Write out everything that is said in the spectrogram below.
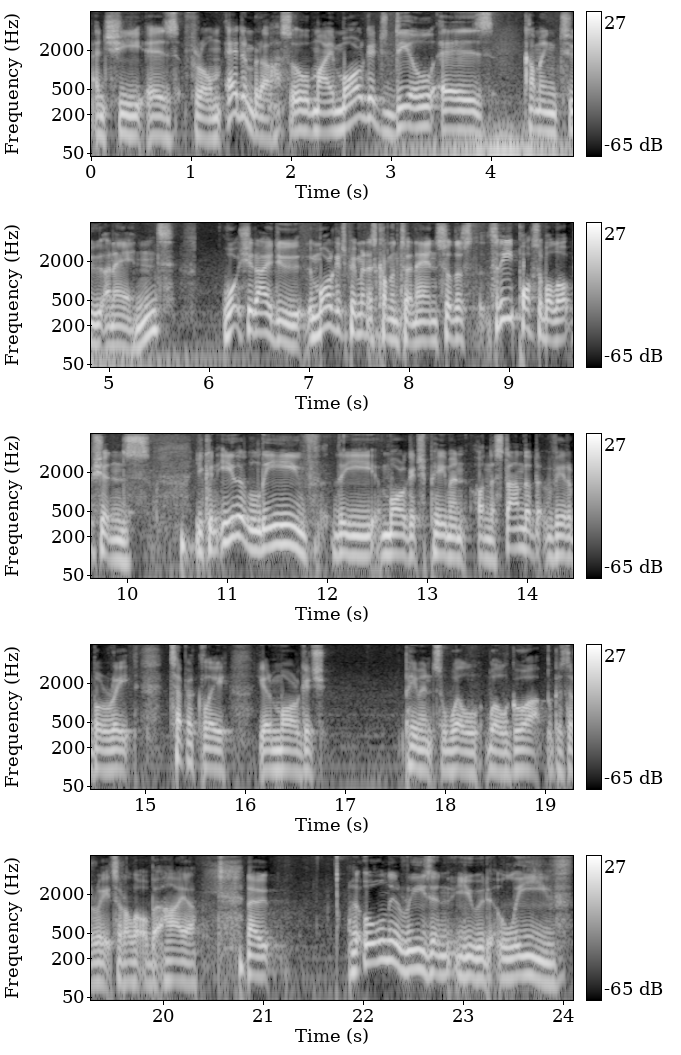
and she is from Edinburgh. So my mortgage deal is coming to an end. What should I do? The mortgage payment is coming to an end, so there's three possible options. You can either leave the mortgage payment on the standard variable rate. Typically, your mortgage payments will, will go up because the rates are a little bit higher. Now, the only reason you would leave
